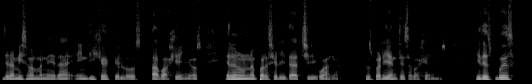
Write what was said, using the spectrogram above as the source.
De la misma manera, indica que los abajeños eran una parcialidad chiriguana, sus parientes abajeños, y después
